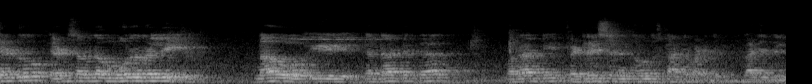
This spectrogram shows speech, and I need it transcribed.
ಎರಡು ಎರಡು ಸಾವಿರದ ಮೂರರಲ್ಲಿ ನಾವು ಈ ಕರ್ನಾಟಕ ಮರಾಠಿ ಫೆಡರೇಷನ್ ಅಂತ ಒಂದು ಸ್ಟಾರ್ಟ್ ಮಾಡಿದ್ವಿ ರಾಜ್ಯದಲ್ಲಿ.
